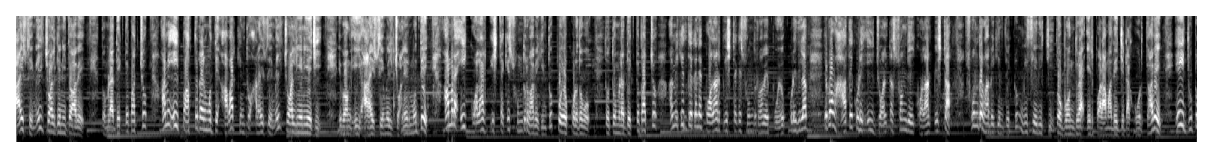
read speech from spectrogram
আড়াইশো এমএল জলকে নিতে হবে। তোমরা দেখতে পাচ্ছ, আমি এই পাত্রটার মধ্যে আবার কিন্তু আড়াইশো এমএল জল নিয়ে নিয়েছি এবং এই আড়াইশো এমএল জলের মধ্যে আমরা এই কলার পেস্টটাকে সুন্দরভাবে কিন্তু প্রয়োগ করে দেবো। তো তোমরা দেখতে পাচ্ছ, আমি কিন্তু এখানে কলার পেস্টটাকে সুন্দরভাবে প্রয়োগ করে দিলাম এবং হাতে করে এই জলটার সঙ্গে এই কলার পেস্টটা সুন্দরভাবে কিন্তু একটু মিশিয়ে দিচ্ছি। তো বন্ধুরা, এরপর আমাদের যেটা করতে হবে, এই দুটো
